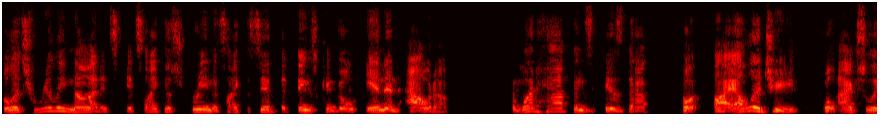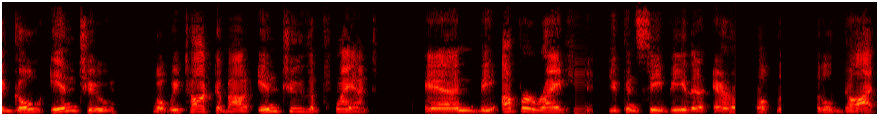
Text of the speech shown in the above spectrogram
Well, it's really not. It's it's like a screen. It's like a sieve that things can go in and out of. And what happens is that biology will actually go into what we talked about into the plant. And the upper right, you can see be the arrow, little dot.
